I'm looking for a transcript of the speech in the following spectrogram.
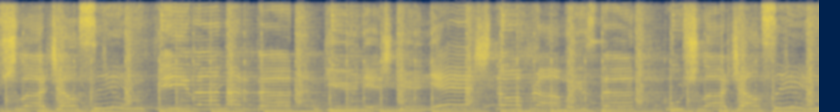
құшылар жалсын фидан арда Гүнеш-гүнеш топрамызда жалсын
